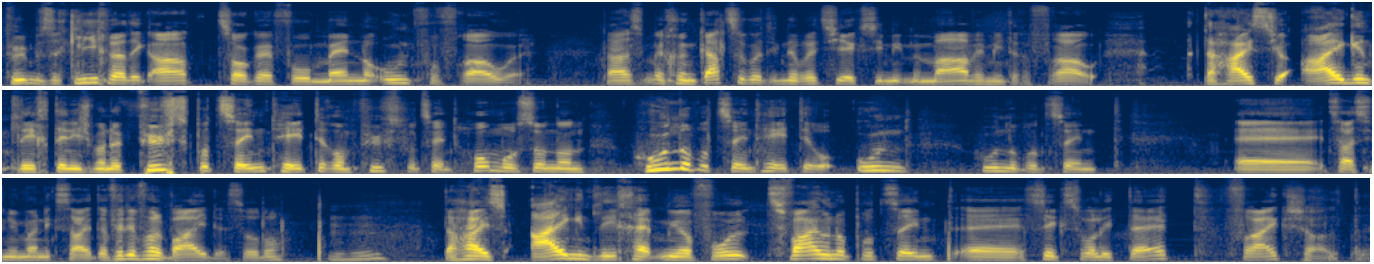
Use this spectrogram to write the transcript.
fühlt man sich gleichwertig angezogen von Männern und von Frauen. Das wir können ganz so gut in einer Beziehung sein mit einem Mann wie mit einer Frau. Das heisst ja eigentlich, dann ist man nicht 50% hetero und 50% homo, sondern 100% hetero und 100% äh, jetzt weiß ich nicht, was ich gesagt habe. Auf jeden Fall beides, oder? Das heisst, eigentlich hat man ja voll 200% äh, Sexualität freigeschaltet.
